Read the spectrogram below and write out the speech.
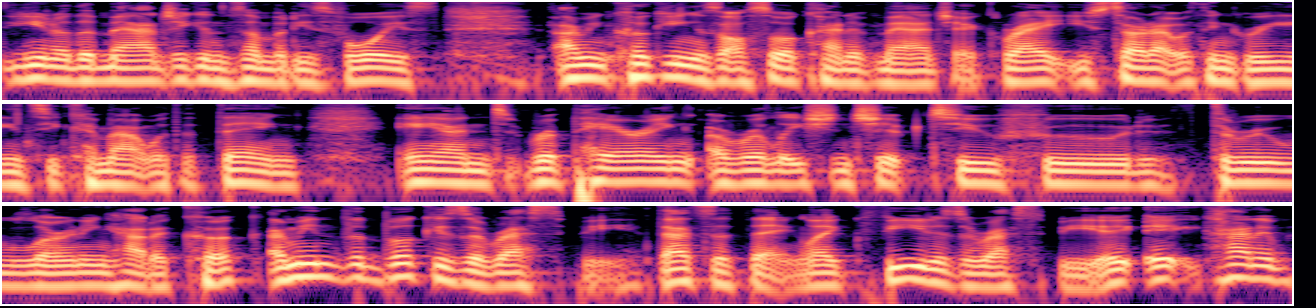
you know, the magic in somebody's voice. I mean, cooking is also a kind of magic, right? You start out with ingredients, you come out with a thing, and repairing a relationship to food through learning how to cook. I mean, the book is a recipe. That's the thing. Like feed is a recipe. It, it kind of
